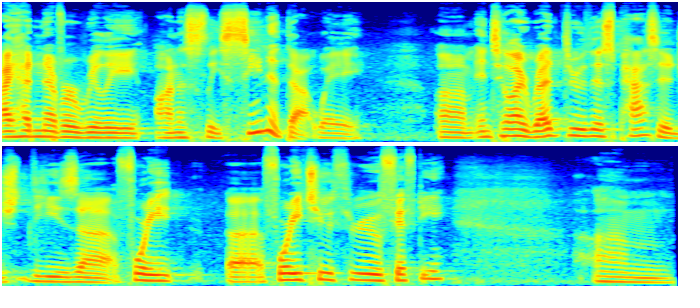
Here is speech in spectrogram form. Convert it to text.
I had never really honestly seen it that way um, until I read through this passage, these uh, 40, uh, 42 through 50, um,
